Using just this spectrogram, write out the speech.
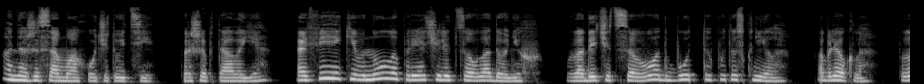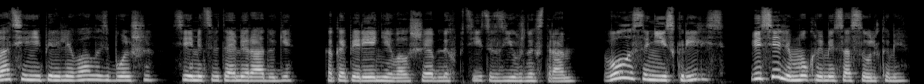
Она же сама хочет уйти», — прошептала я, а фея кивнула, пряча лицо в ладонях. Владычица вот будто потускнела, поблекла. Платье не переливалось больше всеми цветами радуги, как оперение волшебных птиц из южных стран. Волосы не искрились, висели мокрыми сосульками,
